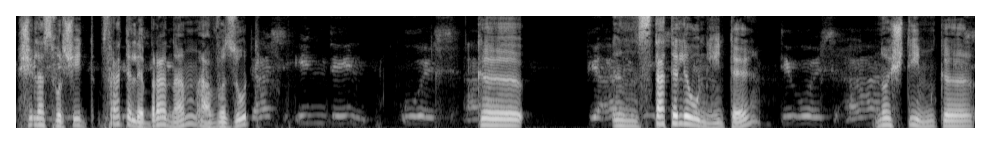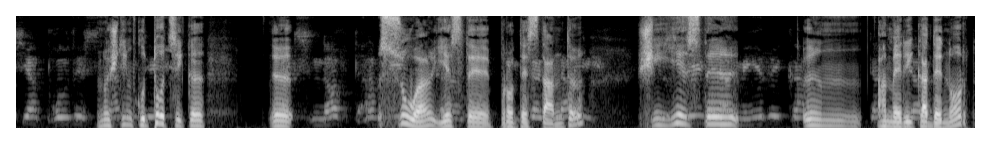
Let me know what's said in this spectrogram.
Și la sfârșit, fratele Branham a văzut că în Statele Unite, noi știm că, noi știm cu toții că uh, SUA este protestantă și este în America de Nord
